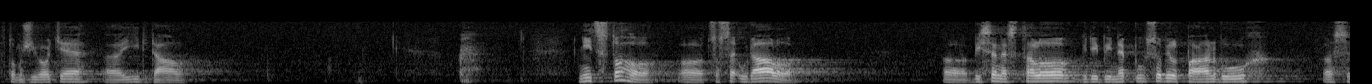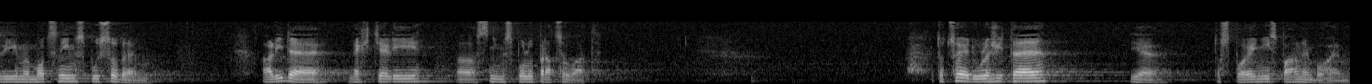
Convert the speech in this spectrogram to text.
v tom životě eh, jít dál. Nic z toho, co se událo, Eh, by se nestalo, kdyby nepůsobil Pán Bůh eh, svým mocným způsobem. A lidé nechtěli eh, s ním spolupracovat. To, co je důležité, je to spojení s Pánem Bohem.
